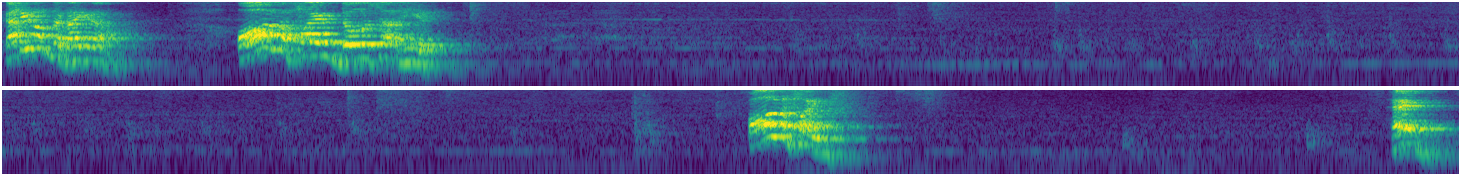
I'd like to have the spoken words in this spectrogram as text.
Carry on the diagram. All the five doors are here. All the five. Head.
